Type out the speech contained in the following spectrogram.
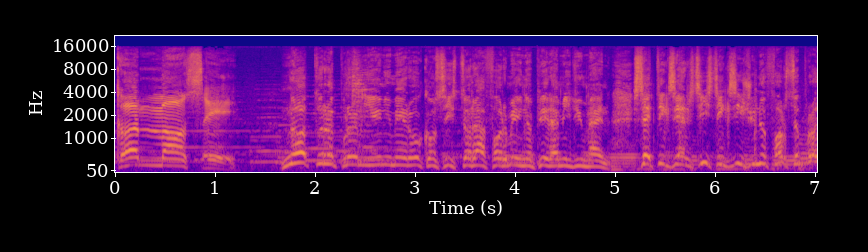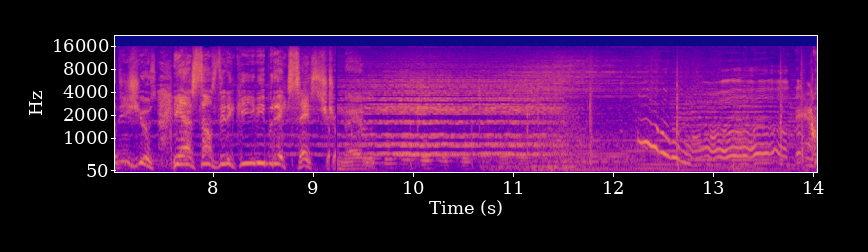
Commencez Notre premier numéro consistera à former une pyramide humaine. Cet exercice exige une force prodigieuse et un sens de l'équilibre exceptionnel. Non,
